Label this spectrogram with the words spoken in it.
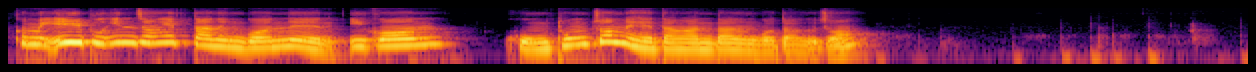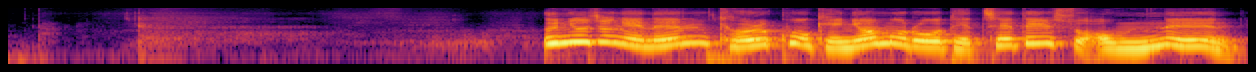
그러면 일부 인정했다는 거는 이건 공통점에 해당한다는 거다. 그죠? 은유 중에는 결코 개념으로 대체될 수 없는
